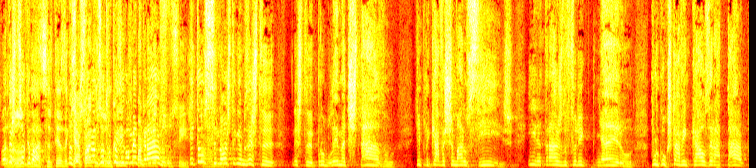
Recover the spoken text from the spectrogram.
deixa-me só acabar. Certeza mas hoje sabemos outra coisa igualmente grave. Então, se nós tínhamos este, este problema de Estado que implicava chamar o SIS, ir atrás do Frederico Pinheiro, porque o que estava em causa era a TAP,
